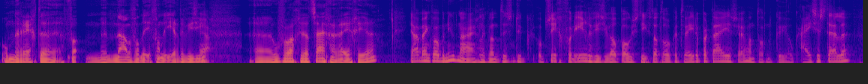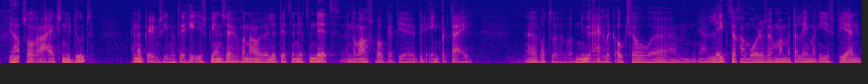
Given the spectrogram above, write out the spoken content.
om de rechten, van, met name van de, van de Eredivisie. Ja. Hoe verwacht je dat zij gaan reageren? Ja, daar ben ik wel benieuwd naar eigenlijk. Want het is natuurlijk op zich voor de Eredivisie wel positief dat er ook een tweede partij is. Hè? Want dan kun je ook eisen stellen, Ja. zoals Ajax nu doet. En dan kun je misschien ook tegen ESPN zeggen van nou, we willen dit en dit en dit. En normaal gesproken heb je, heb je één partij. eh, wat, eh, wat nu eigenlijk ook zo eh, ja, leek te gaan worden, zeg maar, met alleen maar ESPN.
